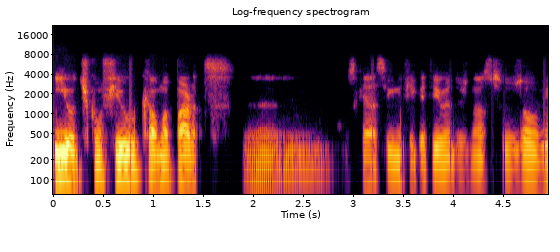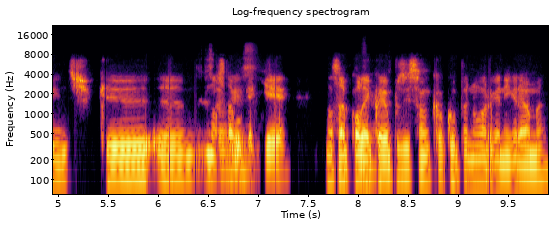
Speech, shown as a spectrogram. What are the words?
e eu desconfio que há uma parte, uh, se calhar significativa, dos nossos ouvintes que uh, não sabe o que é que é, não sabe qual é, que é a posição que ocupa no organigrama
